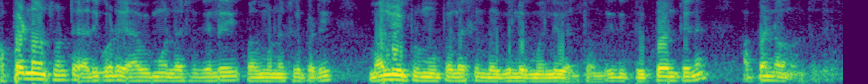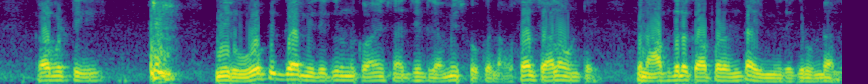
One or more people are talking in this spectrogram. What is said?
అప్ అండ్ డౌన్స్ ఉంటాయి అది కూడా యాభై మూడు లక్షలకి వెళ్ళి పదమూడు లక్షలు పెట్టి మళ్ళీ ఇప్పుడు ముప్పై లక్షల దగ్గరలోకి మళ్ళీ వెళ్తుంది. ఇది క్రిప్టో అంటేనే అప్ అండ్ డౌన్ ఉంటుంది. కాబట్టి మీరు ఓపిక్గా మీ దగ్గర ఉన్న కాయిన్స్ అర్జెంట్గా అమ్మేసుకోకండి. అవసరాలు చాలా ఉంటాయి. కానీ ఆపదలో కాపాడాలంటే అవి మీ దగ్గర ఉండాలి.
